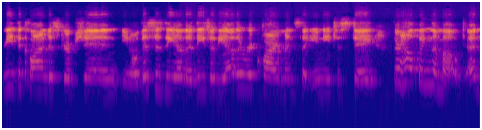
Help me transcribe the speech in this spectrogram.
read the clan description. You know, this is the other. These are the other requirements that you need to stay." They're helping them out, and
